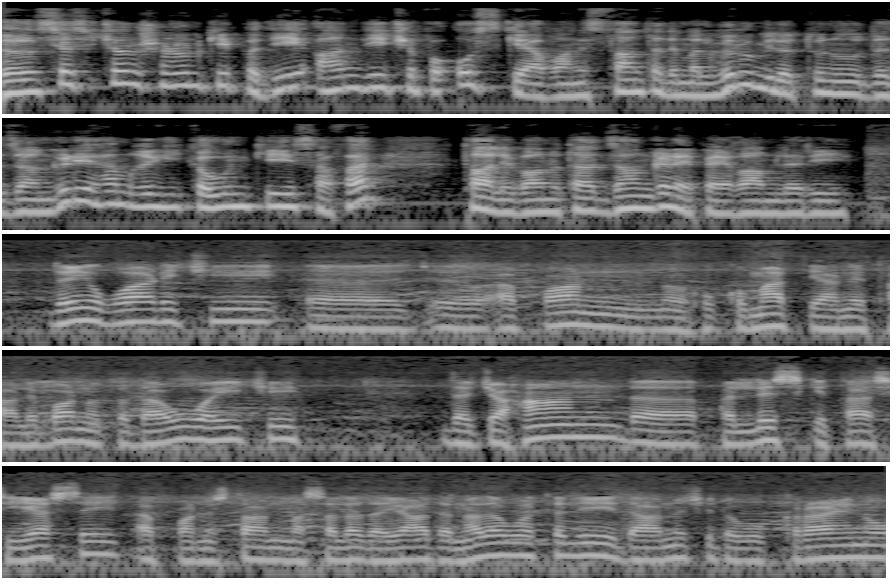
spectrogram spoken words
د سیاسي چارو شنونکي په دې اند دي چې په اوس کې افغانستان ته د ملګرو ملتونو د ځانګړي همغږي کوونکي سفر طالبانو ته ځانګړی پیغام لري دوی غواړي چې افغان حکومت یعنی طالبانو ته دا وایي چې د جهان د پولیس کې تاسو یاستئ افغانستان مسله د یاد نه ده وتلې دا نه چې د اوکراینو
